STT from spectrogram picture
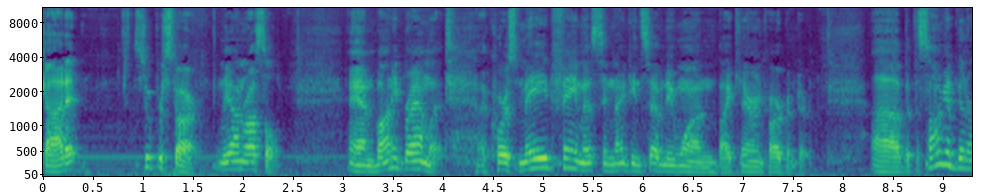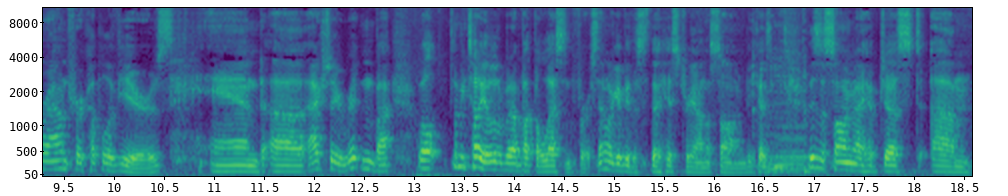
Got it? Superstar, Leon Russell. And Bonnie Bramlett, of course, made famous in 1971 by Karen Carpenter. Uh, but the song had been around for a couple of years and uh, actually written by, well, let me tell you a little bit about the lesson first. Then I'll give you the history on the song because this is a song I have just um,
